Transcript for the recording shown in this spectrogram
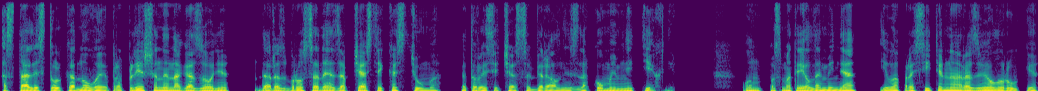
остались только новые проплешины на газоне, да разбросанные запчасти костюма, которые сейчас собирал незнакомый мне техник. Он посмотрел на меня и вопросительно развел руки,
